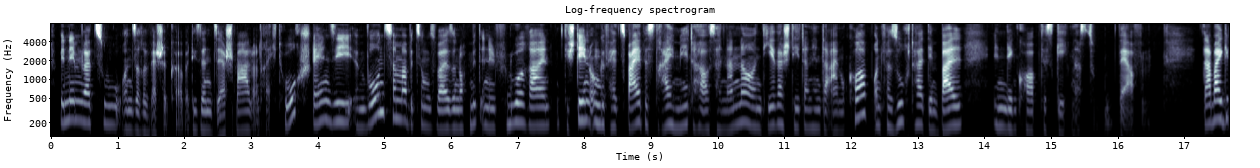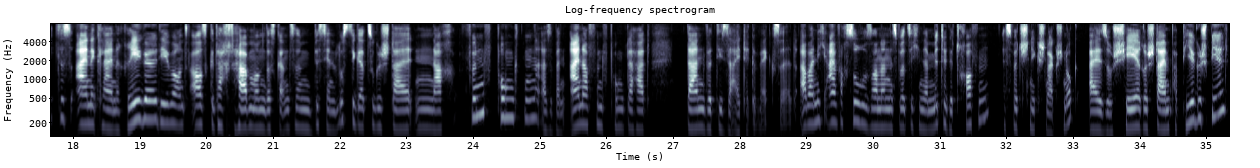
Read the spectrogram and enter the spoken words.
Wir nehmen dazu unsere Wäschekörbe, die sind sehr schmal und recht hoch, stellen sie im Wohnzimmer bzw. noch mit in den Flur rein. Die stehen ungefähr zwei bis drei Meter auseinander und jeder steht dann hinter einem Korb und versucht halt den Ball in den Korb des Gegners zu werfen. Dabei gibt es eine kleine Regel, die wir uns ausgedacht haben, um das Ganze ein bisschen lustiger zu gestalten. Nach fünf Punkten, also wenn einer fünf Punkte hat, dann wird die Seite gewechselt. Aber nicht einfach so, sondern es wird sich in der Mitte getroffen. Es wird Schnick, Schnack, Schnuck, also Schere, Stein, Papier gespielt.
